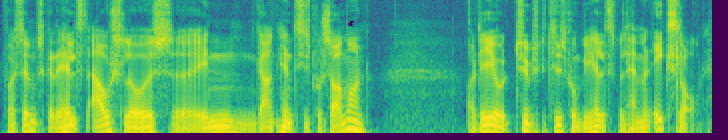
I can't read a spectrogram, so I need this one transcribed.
For eksempel skal det helst afslås øh, inden en gang hen sidst på sommeren. Og det er jo et typisk tidspunkt, vi helst vil have, men ikke slår det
